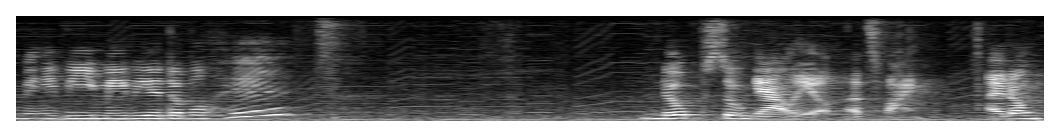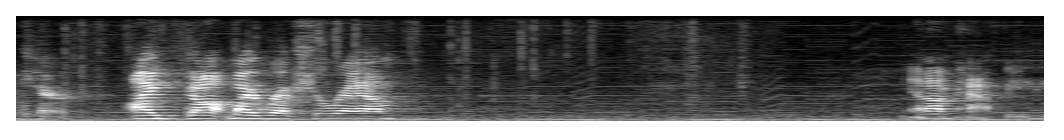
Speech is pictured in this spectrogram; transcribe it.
Maybe, maybe a double hit? Nope, so Galio. That's fine. I don't care. I got my Reshiram. And I'm happy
